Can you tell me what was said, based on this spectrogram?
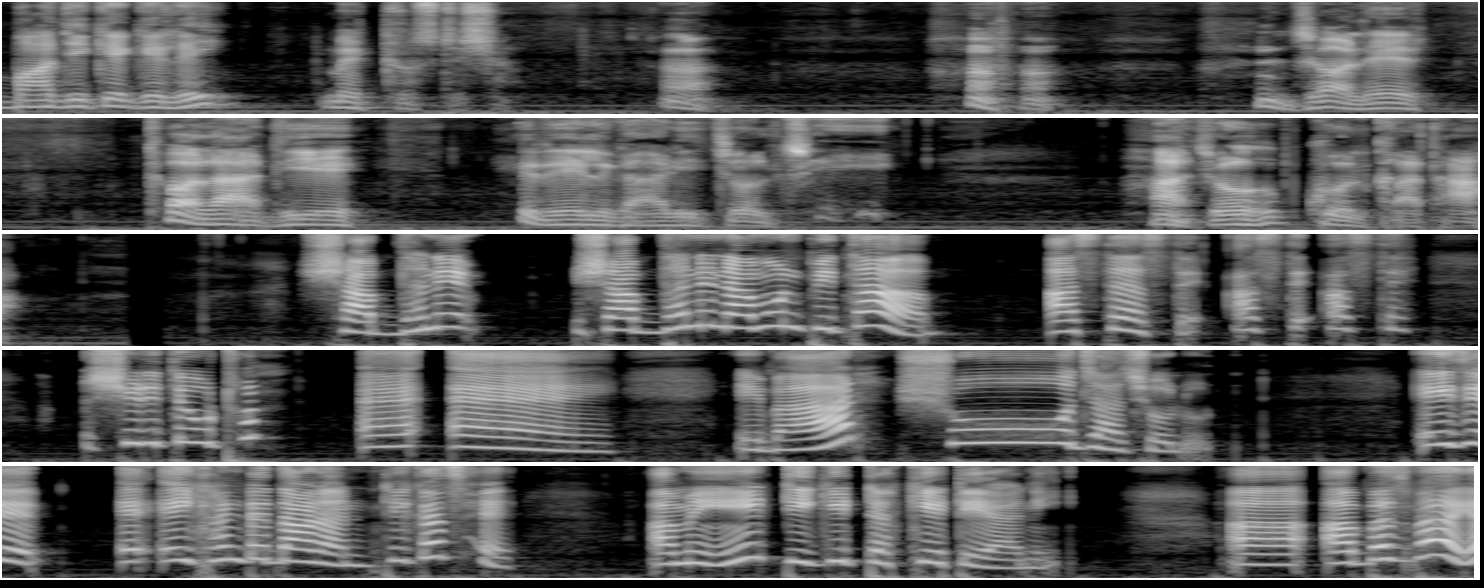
বাঁদিকে গেলেই মেট্রো স্টেশন। জলের তলা দিয়ে রেলগাড়ি চলছে। আজব কলকাতা। সাবধানে সাবধানে নামুন পিতা। আস্তে আস্তে আস্তে আস্তে। সিঁড়িতে উঠুন। অ্যা, অ্যা। এবার সোজা চলুন। এই যে এইখানটা দাঁড়ান ঠিক আছে? আমি টিকিটটা কেটে আনি। আব্বাস ভাই?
